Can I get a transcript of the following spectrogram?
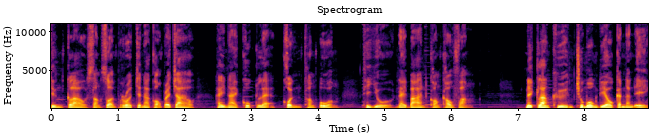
จึงกล่าวสั่งสอนพระวจนะของพระเจ้า ให้นายคุกและคนทั้งปวงที่อยู่ในบ้านของเขาฟัง ในกลางคืนชั่วโมงเดียวกันนั้นเอง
